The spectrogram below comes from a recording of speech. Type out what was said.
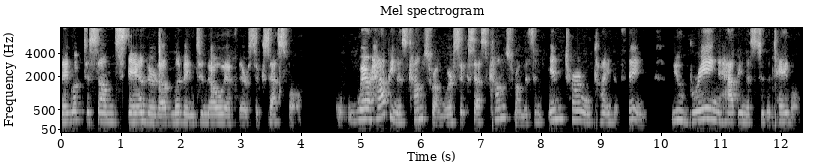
They look to some standard of living to know if they're successful where happiness comes from, where success comes from. It's an internal kind of thing. You bring happiness to the table.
